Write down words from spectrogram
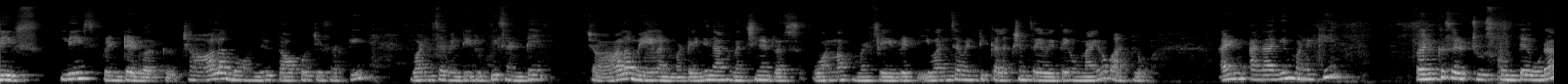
లీవ్స్ లీవ్స్ ప్రింటెడ్ వర్క్. చాలా బాగుంది. టాప్ వచ్చేసరికి వన్ సెవెంటీ రూపీస్ అంటే చాలా మేల్ అనమాట ఇది నాకు నచ్చిన dress one of my favourite. ఈ వన్ సెవెంటీ కలెక్షన్స్ ఏవైతే ఉన్నాయో వాటిలో. అండ్ అలాగే మనకి వెనుక సైడ్ చూసుకుంటే కూడా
